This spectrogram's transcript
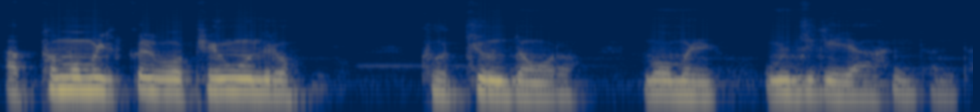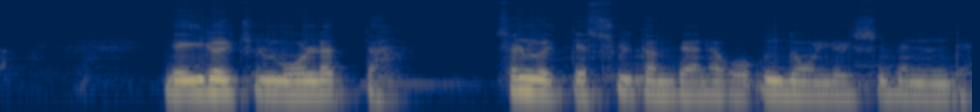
아픈 몸을 이끌고 병원으로 걷기 운동으로 몸을 움직여야 한단다. 내 이럴 줄 몰랐다. 젊을 때 술, 담배 안 하고 운동을 열심히 했는데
